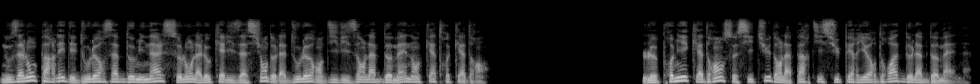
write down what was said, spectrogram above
nous allons parler des douleurs abdominales selon la localisation de la douleur en divisant l'abdomen en quatre cadrans. Le premier cadran se situe dans la partie supérieure droite de l'abdomen.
